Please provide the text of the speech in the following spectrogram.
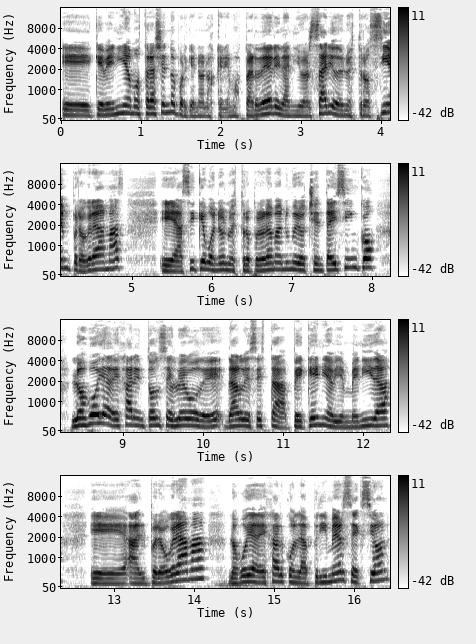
eh, que veníamos trayendo porque no nos queremos perder el aniversario de nuestros 100 programas. Eh, así que bueno, nuestro programa número 85 los voy a dejar entonces luego de darles esta pequeña bienvenida eh, al programa. Los voy a dejar con la primer sección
